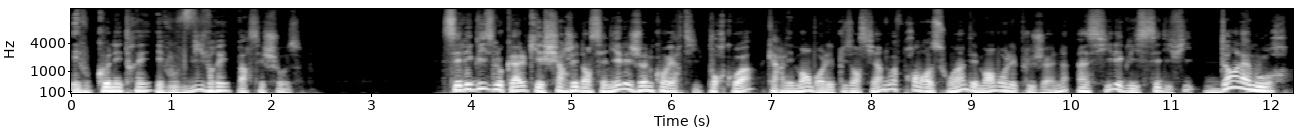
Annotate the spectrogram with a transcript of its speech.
Et vous connaîtrez et vous vivrez par ces choses. C'est l'église locale qui est chargée d'enseigner les jeunes convertis. Pourquoi? Car les membres les plus anciens doivent prendre soin des membres les plus jeunes. Ainsi, l'église s'édifie dans l'amour.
